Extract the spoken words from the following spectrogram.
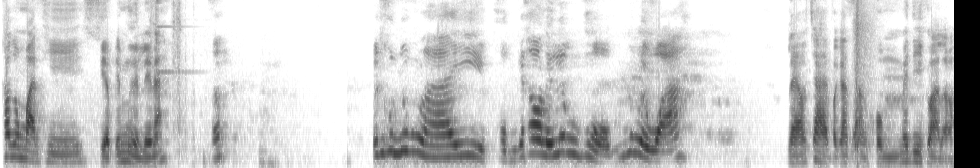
เข้าโรงพยาบาลทีเสียเป็นหมื่นเลยนะเป็นคุณยุ่งไร ผมจะเข้าเลยเรื่องของผมยุ่งเลยวะ แล้วจ่ายประกันสังคมไม่ดีกว่าเหรอ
